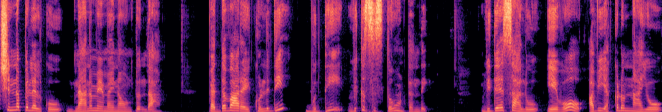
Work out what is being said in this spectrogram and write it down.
చిన్నపిల్లలకు జ్ఞానం ఏమైనా ఉంటుందా? పెద్దవారై కొలిది బుద్ధి వికసిస్తూ ఉంటుంది. విదేశాలు ఏవో అవి ఎక్కడున్నాయో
